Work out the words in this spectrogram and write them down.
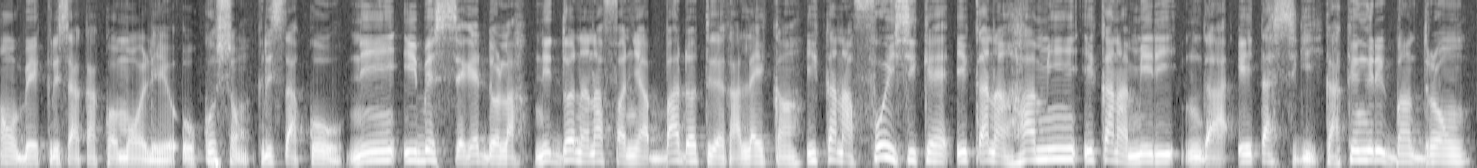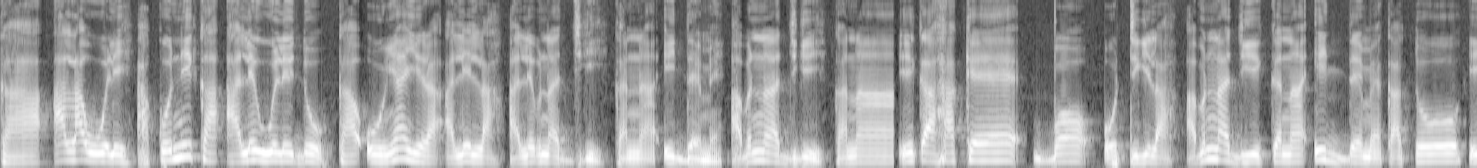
anw be krista ka kɔmɔgɔ le ye o kosɔn krista ko ni i be sɛgɛ dɔ la ni dɔ nana faniyaba dɔ tigɛ ka la i kan i kana foyi si kɛ i kana hami i kana miiri nga i ta sigi ka kengeri gwan dɔrɔn ka ala wele a ko ni ka ale wele do ka o y'a yira ale la ale bena jigi ka na i dɛmɛ a benana jigi ka na i ka hakɛ bɔ o tigi la a benana jigi ka na i dɛmɛ ka to i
